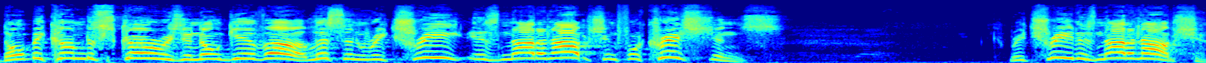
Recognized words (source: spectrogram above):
Don't become discouraged and don't give up. Listen, retreat is not an option for Christians. Retreat is not an option.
